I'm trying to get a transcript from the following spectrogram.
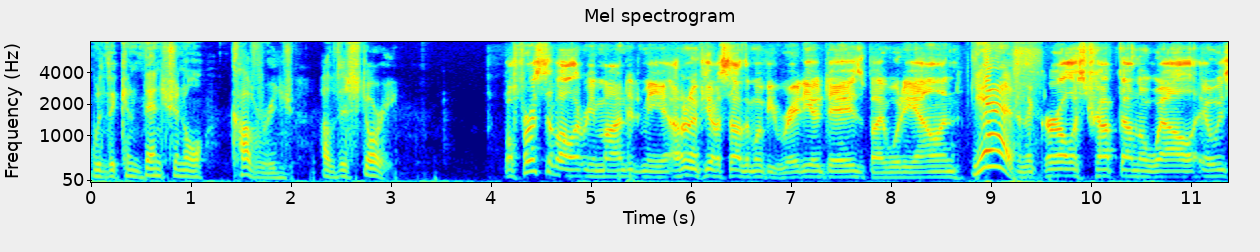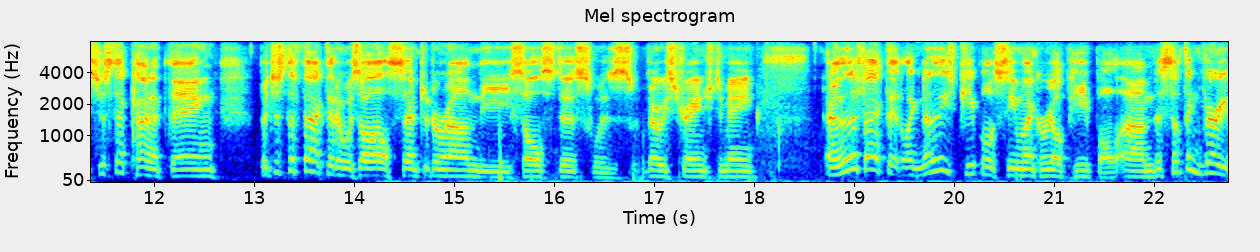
with the conventional coverage of this story? Well, first of all, it reminded me. I don't know if you ever saw the movie Radio Days by Woody Allen. Yes. And the girl is trapped down the well. It was just that kind of thing. But just the fact that it was all centered around the solstice was very strange to me. And then the fact that like none of these people seem like real people. Um, there's something very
